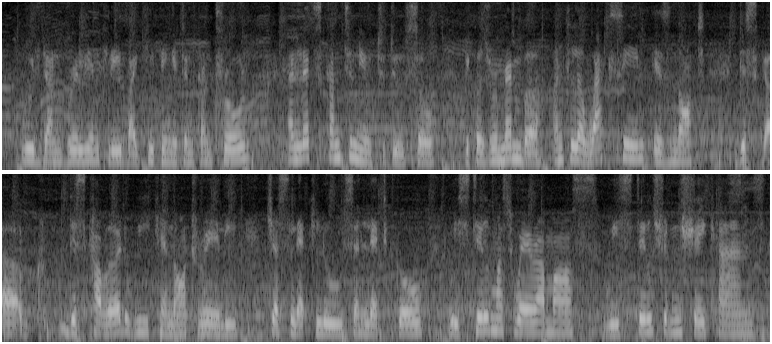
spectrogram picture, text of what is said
We've done brilliantly by keeping it in control, and let's continue to do so because remember, until a vaccine is not dis- uh, discovered, we cannot really just let loose and let go. We still must wear our masks, we still shouldn't shake hands,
